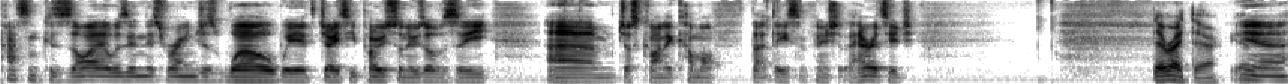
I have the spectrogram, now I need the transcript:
Patton Kizzire was in this range as well with JT Poston, who's obviously um, just kind of come off that decent finish at the Heritage. They're right there. Yeah.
